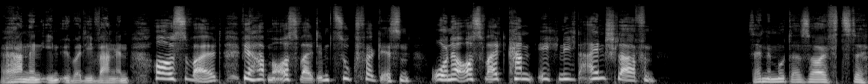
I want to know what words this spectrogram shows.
rannen ihm über die Wangen. Oswald, wir haben Oswald im Zug vergessen. Ohne Oswald kann ich nicht einschlafen. Seine Mutter seufzte.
